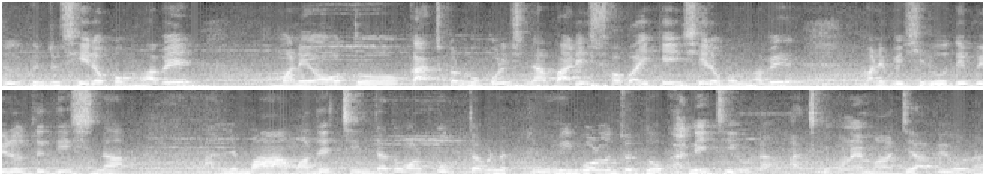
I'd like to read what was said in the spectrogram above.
তুই কিন্তু সেরকমভাবে মানে অত কাজকর্ম করিস না, বাড়ির সবাইকেই সেরকমভাবে মানে বেশি রোদে বেরোতে দিস না। আরে মা, আমাদের চিন্তা তোমার করতে হবে না, তুমি বরঞ্চ দোকানে যেও না। আজকে মনে হয় মা যাবেও না।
